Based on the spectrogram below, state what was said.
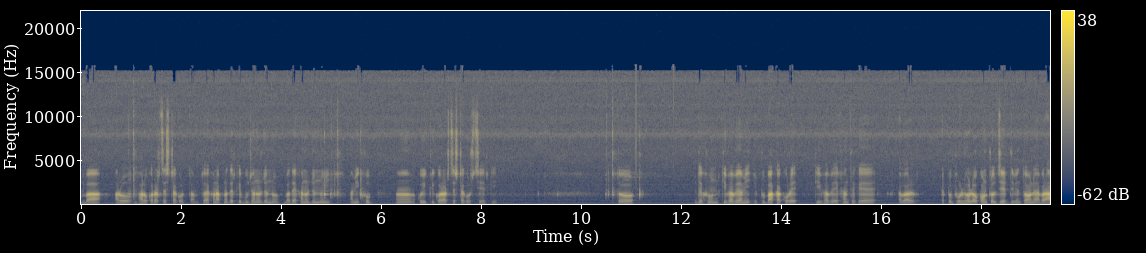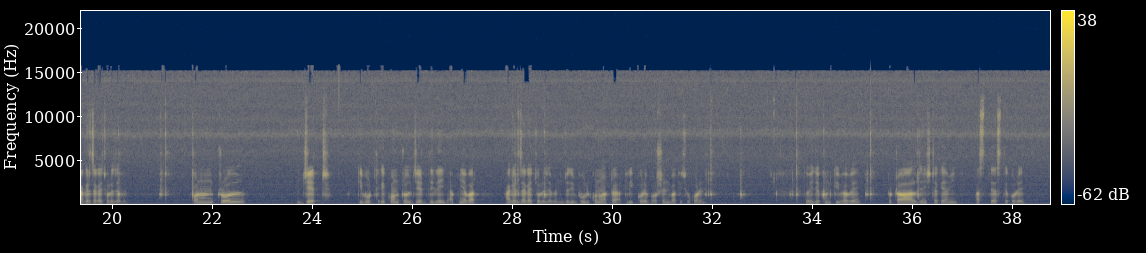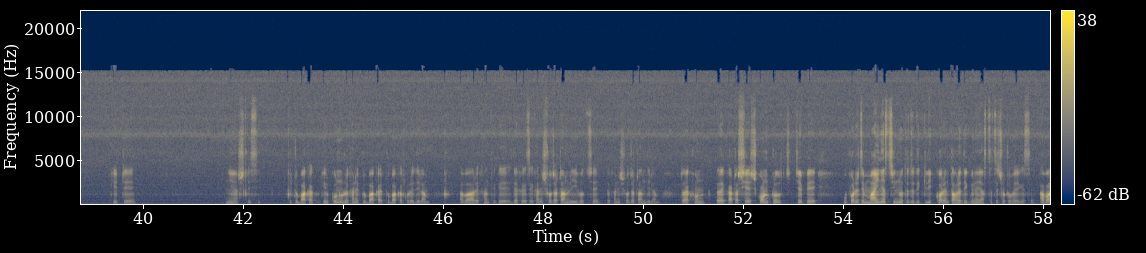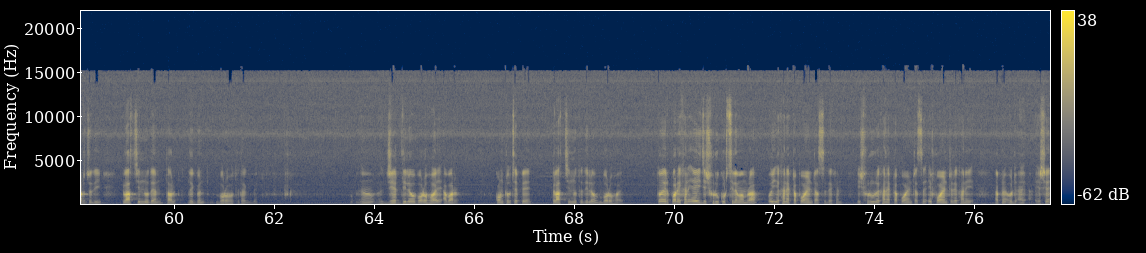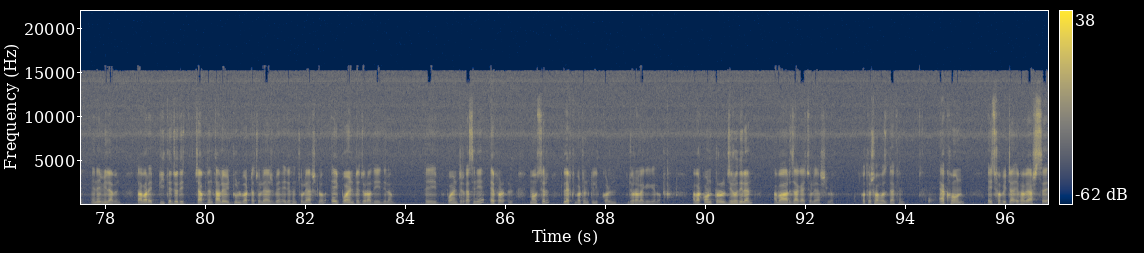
বা আরও ভালো করার চেষ্টা করতাম। তো এখন আপনাদেরকে বোঝানোর জন্য বা দেখানোর জন্যই আমি খুব কুইকলি করার চেষ্টা করছি আর কি। তো দেখুন, কীভাবে আমি একটু বাঁকা করে, কীভাবে এখান থেকে আবার একটু ভুল হলো কন্ট্রোল জেড দিবেন, তখন আবার আগের জায়গায় চলে যাবে। কন্ট্রোল জেড কিবোর্ড থেকে কন্ট্রোল জেড দিলেই আপনি আবার আগের জায়গায় চলে যাবেন, যদি ভুল কোনো একটা ক্লিক করে বসেন বা কিছু করেন। তো এই দেখুন, কীভাবে টোটাল জিনিসটাকে আমি আস্তে আস্তে করে কেটে নিয়ে আসতেছি। একটু বাঁকা কোনুর এখানে একটু বাঁকা একটু বাঁকা করে দিলাম। আবার এখান থেকে দেখা গেছে, এখানে সোজা টানলেই হচ্ছে, এখানে সোজা টান দিলাম। তো এখন প্রায় কাটা শেষ কন্ট্রোল চেপে উপরে যে মাইনাস চিহ্নতে যদি ক্লিক করেন, তাহলে দেখবেন এই আস্তে আস্তে ছোটো হয়ে গেছে। আবার যদি প্লাস চিহ্ন দেন, তাহলে দেখবেন বড় হতে থাকবে। জেড দিলেও বড় হয়, আবার কন্ট্রোল চেপে প্লাস চিহ্নতে দিলেও বড় হয়। তো এরপর এখানে এই যে শুরু করছিলাম আমরা, ওই এখানে একটা পয়েন্ট আছে, দেখেন। এই শুরুর এখানে একটা পয়েন্ট আছে, এই পয়েন্টের এখানে আপনার এসে এনে মিলাবেন। তো আবার এই পিতে যদি চাপ দেন, তাহলে ওই টুলবারটা চলে আসবে। এই দেখেন চলে আসলো, এই পয়েন্টে জোড়া দিয়ে দিলাম। এই পয়েন্টের কাছে নিয়ে এরপর মাউসের লেফট বাটন ক্লিক করলেন, জোড়া লাগিয়ে গেল। আবার কন্ট্রোল জিরো দিলেন, আবার জায়গায় চলে আসলো। কত সহজ দেখেন। এখন এই ছবিটা এভাবে আসছে,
